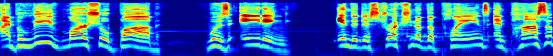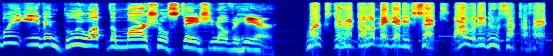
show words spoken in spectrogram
I believe Marshal Bob was aiding in the destruction of the planes and possibly even blew up the Marshal station over here. Brickston, it doesn't make any sense. Why would he do such a thing?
